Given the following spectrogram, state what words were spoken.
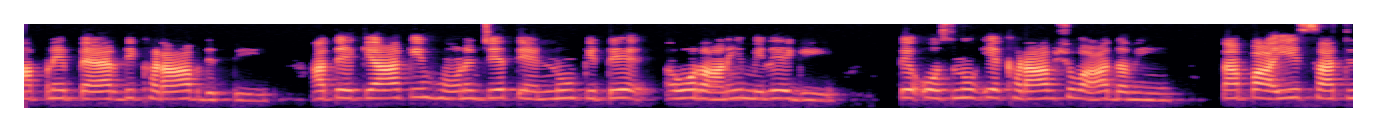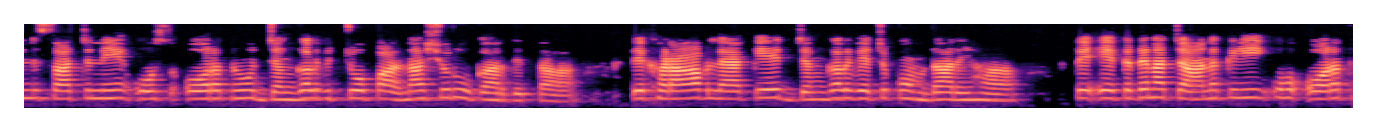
ਆਪਣੇ ਪੈਰ ਦੀ ਖੜਾਬ ਦਿੱਤੀ ਅਤੇ ਕਿਹਾ ਕਿ ਹੁਣ ਜੇ ਤੈਨੂੰ ਕਿਤੇ ਉਹ ਰਾਣੀ ਮਿਲੇਗੀ ਤੇ ਉਸ ਨੂੰ ਇਹ ਖੜਾਬ ਛੁਆ ਦਵੀਂ, ਤਾਂ ਭਾਈ ਸੱਚ ਨਿਸੱਚ ਨੇ ਉਸ ਔਰਤ ਨੂੰ ਜੰਗਲ ਵਿੱਚੋਂ ਭਾਲਣਾ ਸ਼ੁਰੂ ਕਰ ਦਿੱਤਾ ਤੇ ਖੜਾਬ ਲੈ ਕੇ ਜੰਗਲ ਵਿੱਚ ਘੁੰਮਦਾ ਰਿਹਾ ਤੇ ਇੱਕ ਦਿਨ ਅਚਾਨਕ ਹੀ ਉਹ ਔਰਤ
